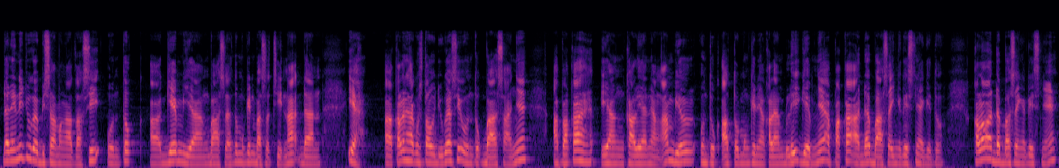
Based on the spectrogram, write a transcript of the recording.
Dan ini juga bisa mengatasi untuk uh, game yang bahasanya itu mungkin bahasa Cina dan ya uh, kalian harus tahu juga sih untuk bahasanya apakah yang kalian yang ambil untuk atau mungkin yang kalian beli gamenya apakah ada bahasa Inggrisnya gitu. Kalau ada bahasa Inggrisnya,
